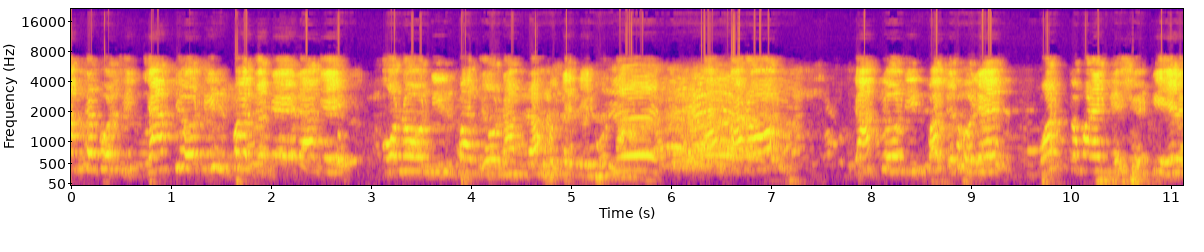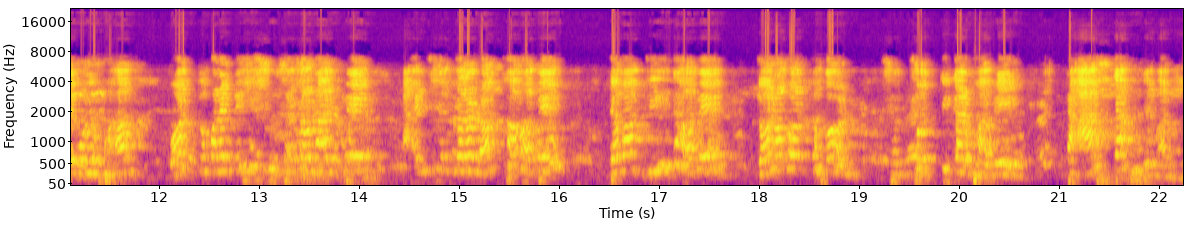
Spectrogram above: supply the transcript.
আমরা বলছি, জাতীয় নির্বাচনের আগে কোন নির্বাচন আমরা হতে দেব না। কারণ, জাতীয় নির্বাচন হলে বর্তমানে দেশের ভাব বর্তমানে সুশাসন আসবে, আইন শৃঙ্খলা রক্ষা হবে জবাব দিতে হবে সত্যিকার ভাবে আস্থা খুঁজে পাবে।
